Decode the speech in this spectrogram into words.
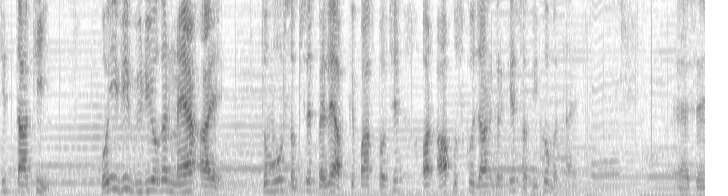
कि ताकि कोई भी वीडियो अगर नया आए तो वो सबसे पहले आपके पास पहुँचे और आप उसको जान करके सभी को बताएँ। ऐसे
